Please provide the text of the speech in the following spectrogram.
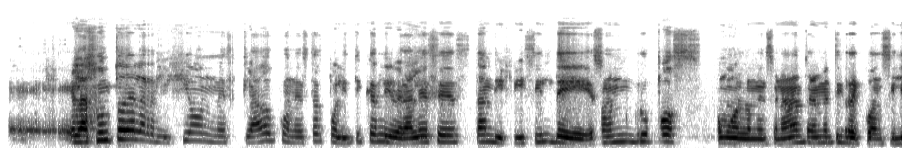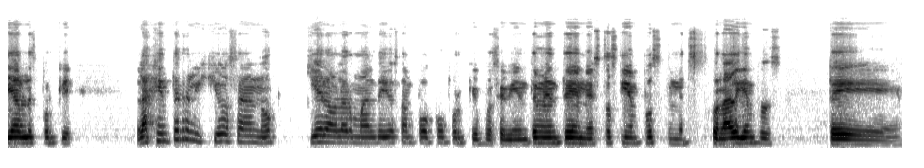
Eh, el asunto de la religión mezclado con estas políticas liberales es tan difícil de, son grupos, como lo mencionaron anteriormente, irreconciliables porque la gente religiosa no quiero hablar mal de ellos tampoco porque pues evidentemente en estos tiempos te metes con alguien pues te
